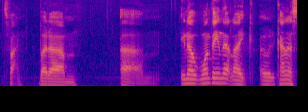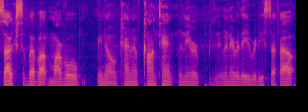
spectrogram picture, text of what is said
it's fine. But um, um, you know, one thing that like oh, it kind of sucks about Marvel, you know, kind of content when they were whenever they release stuff out.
